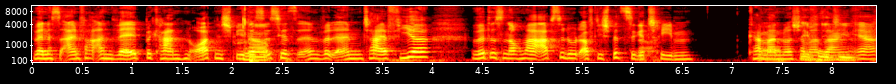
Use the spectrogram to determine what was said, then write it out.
wenn es einfach an weltbekannten Orten spielt. Das Ja. ist jetzt in, in Teil 4 wird es nochmal absolut auf die Spitze getrieben. Kann man nur schon mal sagen, ja.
